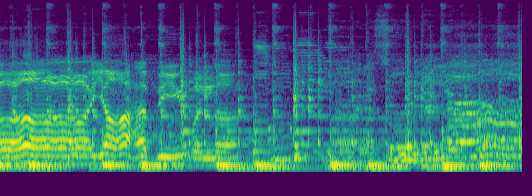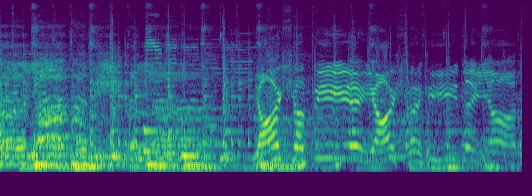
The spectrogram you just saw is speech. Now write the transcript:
யா ஹபீபல்லா. யா ஷஃபிய யா ஷஹீத யா ரசூலல்லா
